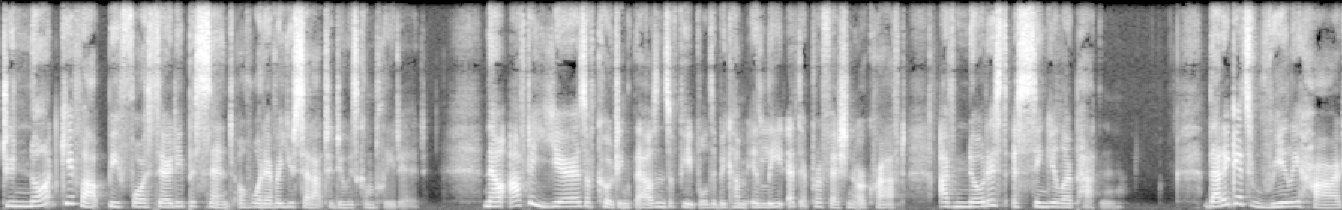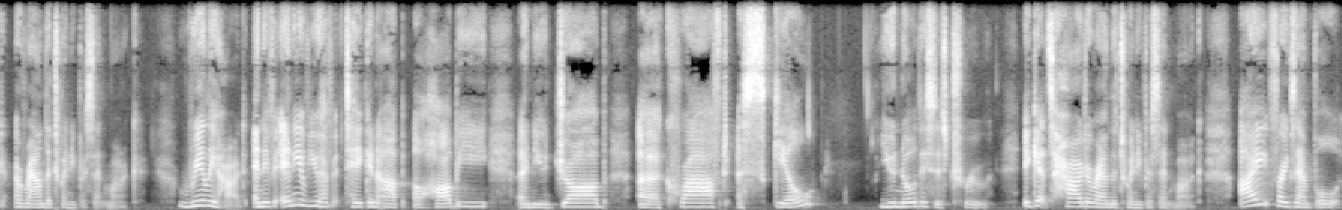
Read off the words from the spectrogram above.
do not give up before 30% of whatever you set out to do is completed. Now, after years of coaching thousands of people to become elite at their profession or craft, I've noticed a singular pattern that it gets really hard around the 20% mark. Really hard. And if any of you have taken up a hobby, a new job, a craft, a skill, you know this is true. It gets hard around the 20% mark. I, for example,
